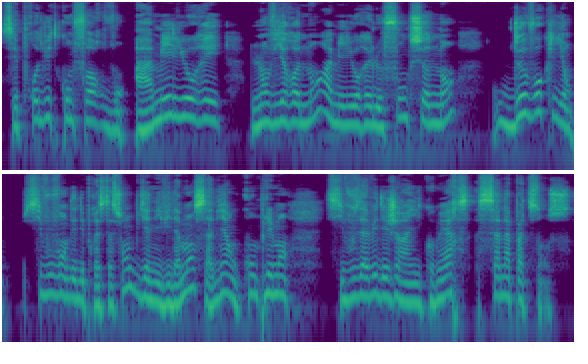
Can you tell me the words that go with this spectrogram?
Ces produits de confort vont améliorer l'environnement, améliorer le fonctionnement de vos clients. Si vous vendez des prestations, bien évidemment, ça vient en complément. Si vous avez déjà un e-commerce, ça n'a pas de sens.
